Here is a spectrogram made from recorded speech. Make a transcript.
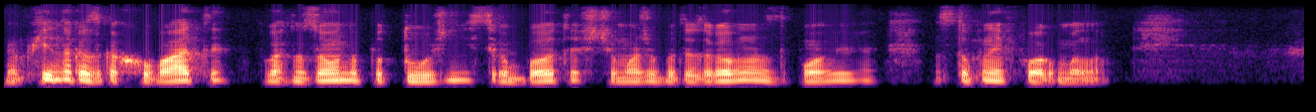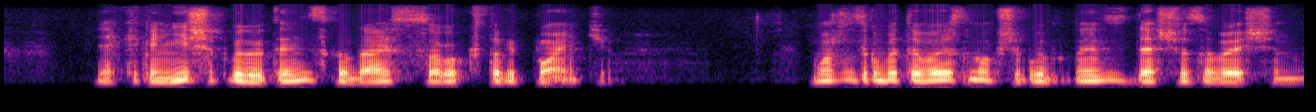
Необхідно розрахувати прогнозовану потужність роботи, що може бути зроблена з допомогою наступної формули. Як і раніше, продуктивність складає 40 сторіпоінтів. Можна зробити висновок, що продуктивність дещо завищена,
